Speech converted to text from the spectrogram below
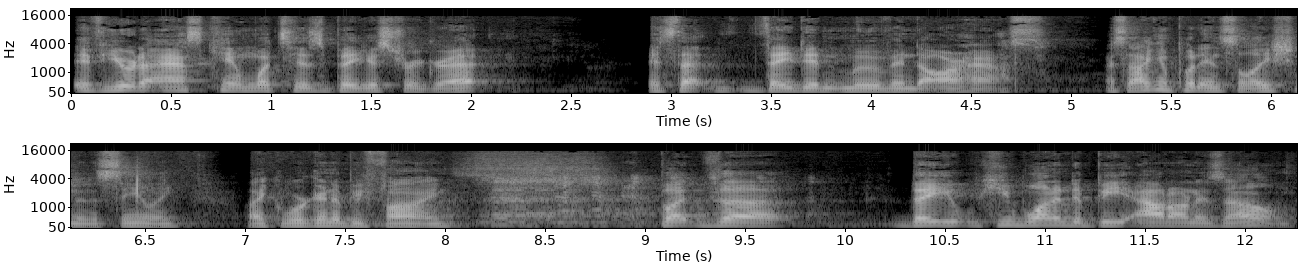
if you were to ask him what's his biggest regret, it's that they didn't move into our house. I said, I can put insulation in the ceiling. Like, we're to be fine. but the, they, he wanted to be out on his own.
